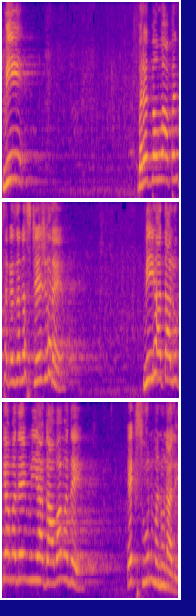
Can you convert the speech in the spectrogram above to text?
मी भरत भाऊ आपण सगळेजण स्टेजवर आहे. मी ह्या तालुक्यामध्ये मी ह्या गावामध्ये एक सून म्हणून आले.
